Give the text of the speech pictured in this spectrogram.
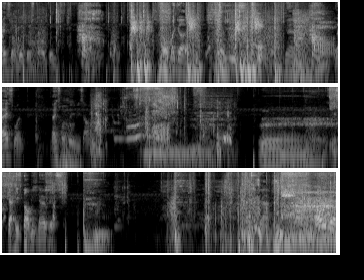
Nice one with the skeleton. Oh my god. He is man. Nice one. Nice one, baby zombie. He's, yeah, he's probably nervous. Oh no!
